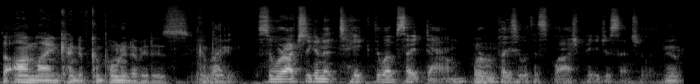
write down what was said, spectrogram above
the online kind of component of it is complete? Right. So we're actually going to take the website down or replace it with a splash page, essentially. Mm-hmm. Yep.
